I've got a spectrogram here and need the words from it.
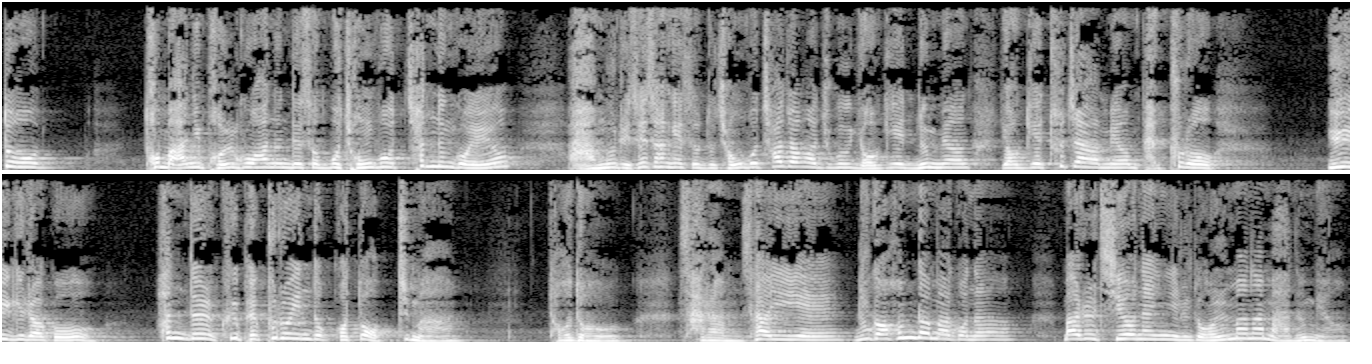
또더 많이 벌고 하는 데서 뭐 정보 찾는 거예요? 아무리 세상에서도 정보 찾아가지고 여기에 넣으면 여기에 투자하면 100% 유익이라고 한들 그게 100%인 것도 없지만 더더욱 사람 사이에 누가 험담하거나 말을 지어내는 일도 얼마나 많으며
